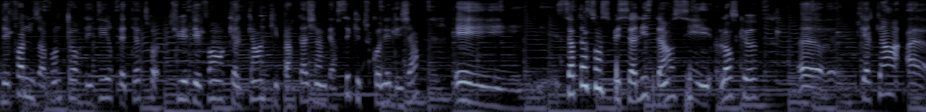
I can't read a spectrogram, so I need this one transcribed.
des fois, nous avons tort de dire peut-être tu es devant quelqu'un qui partage un verset que tu connais déjà. Et certains sont spécialistes hein, aussi. Lorsque euh, quelqu'un euh,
